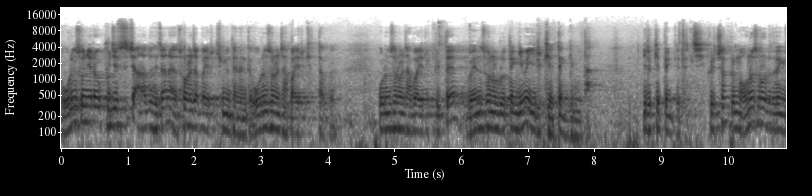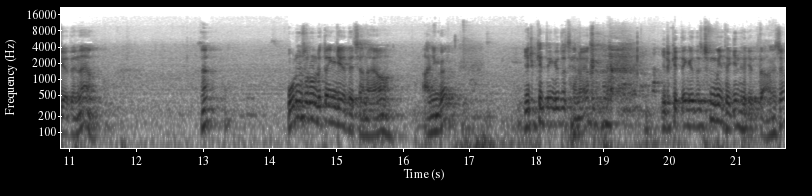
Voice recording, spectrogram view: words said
오른손이라고 굳이 쓰지 않아도 되잖아요. 손을 잡아 일으키면 되는데 오른손을 잡아 일으켰다고요. 오른손을 잡아 일으킬 때 왼손으로 당기면 이렇게 당깁니다. 이렇게 당기든지. 그렇죠? 그러면 어느 손으로 당겨야 되나요? 네? 오른손으로 당겨야 되잖아요. 아닌가요? 이렇게 당겨도 되나요? 이렇게 당겨도 충분히 되긴 되겠다. 그죠?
